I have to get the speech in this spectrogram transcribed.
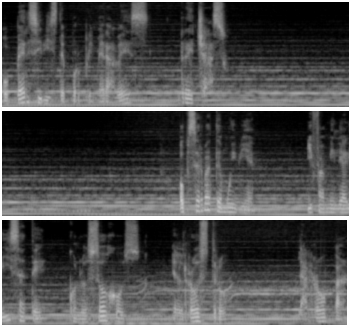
o percibiste por primera vez rechazo. Obsérvate muy bien y familiarízate con los ojos, el rostro, la ropa,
